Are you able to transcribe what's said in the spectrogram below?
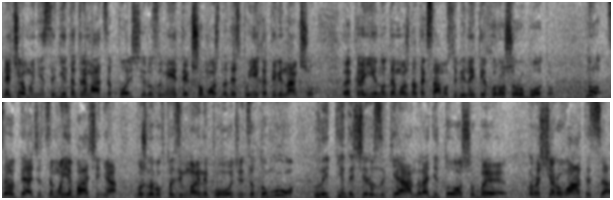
Для чого мені сидіти, триматися в Польщі, розумієте, якщо можна десь поїхати в інакшу е, країну, де можна так само собі знайти хорошу роботу. Ну, це опять же, це моє бачення. Можливо, хто зі мною не погоджується. Тому летіти через океан раді того, щоб розчаруватися,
